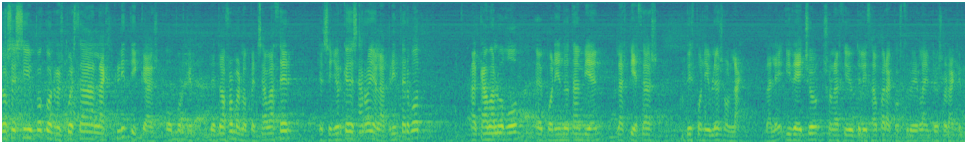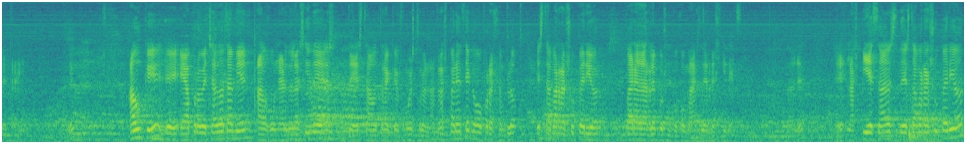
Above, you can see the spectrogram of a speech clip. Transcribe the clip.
no sé si un poco en respuesta a las críticas o porque de todas formas lo pensaba hacer, el señor que desarrolla la Printerbot acaba luego eh, poniendo también las piezas disponibles online. ¿vale? Y de hecho son las que he utilizado para construir la impresora que me trae aunque eh, he aprovechado también algunas de las ideas de esta otra que os muestro en la transparencia, como por ejemplo esta barra superior para darle pues, un poco más de rigidez. Eh, las piezas de esta barra superior,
